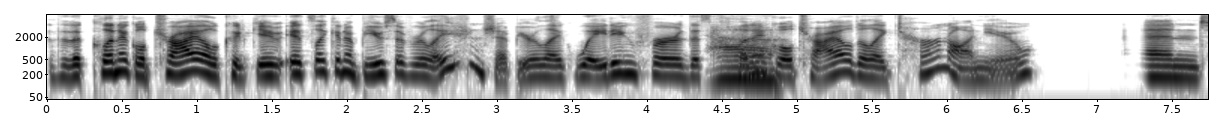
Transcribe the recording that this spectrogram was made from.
the clinical trial could give it's like an abusive relationship. You're like waiting for this yeah. clinical trial to like turn on you. And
